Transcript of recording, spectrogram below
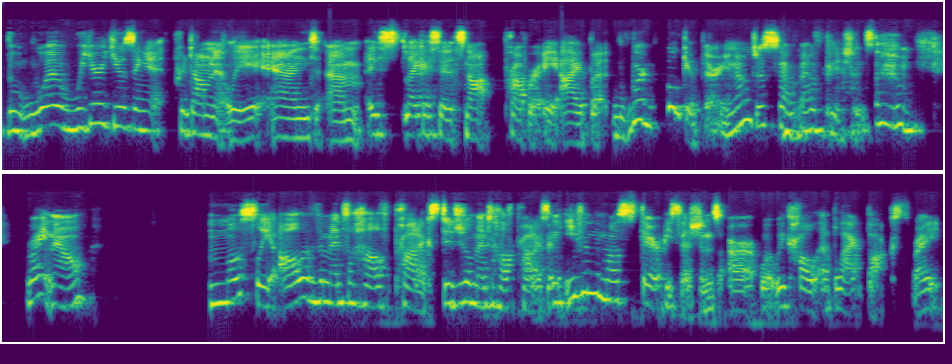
The way we are using it predominantly, and um, it's like I said, it's not proper AI, but we're we'll get there. You know, just have, have patience. right now, mostly all of the mental health products, digital mental health products, and even the most therapy sessions are what we call a black box, right?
